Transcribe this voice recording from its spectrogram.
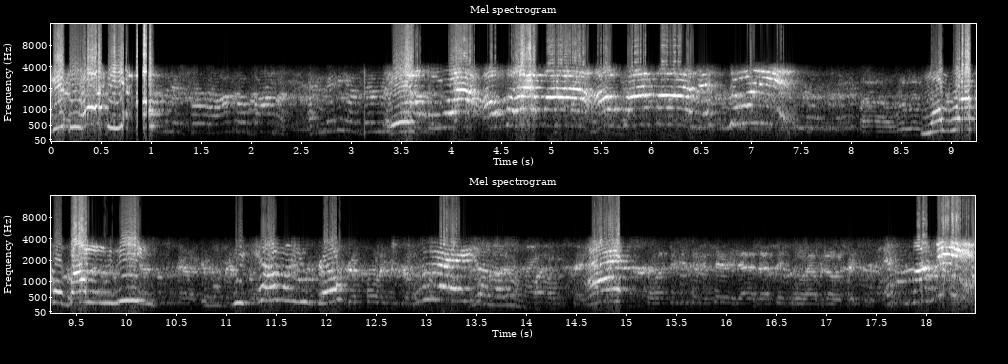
I don't get too happy. Obama, Obama, Obama, let's do it. More Barack Obama, we need. We count on you, bro. Alright. Alright. That's my man.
